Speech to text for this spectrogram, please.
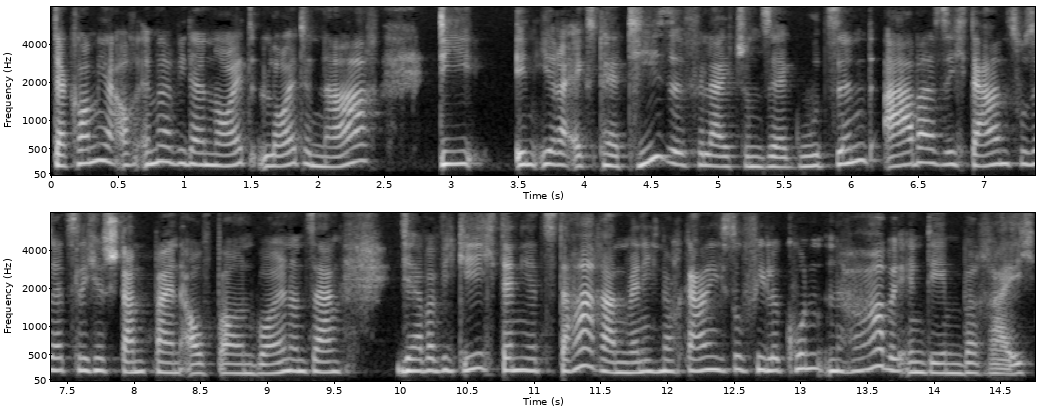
Da kommen ja auch immer wieder Leute nach, die in ihrer Expertise vielleicht schon sehr gut sind, aber sich da ein zusätzliches Standbein aufbauen wollen und sagen, ja, aber wie gehe ich denn jetzt daran, wenn ich noch gar nicht so viele Kunden habe in dem Bereich?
